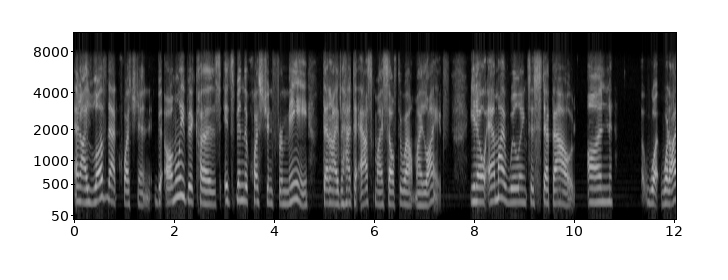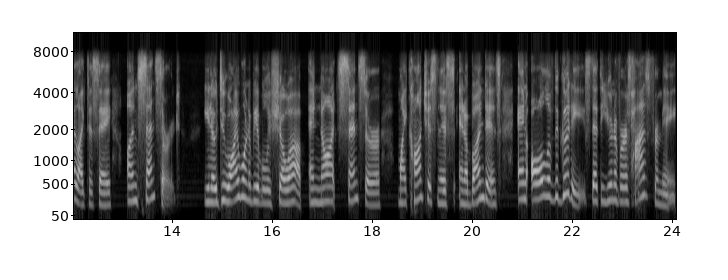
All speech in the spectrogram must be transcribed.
And i love that question only because it's been the question for me that i've had to ask myself throughout my life. You know am i willing to step out on what what i like to say uncensored? You know do i want to be able to show up and not censor my consciousness and abundance and all of the goodies that the universe has for me?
